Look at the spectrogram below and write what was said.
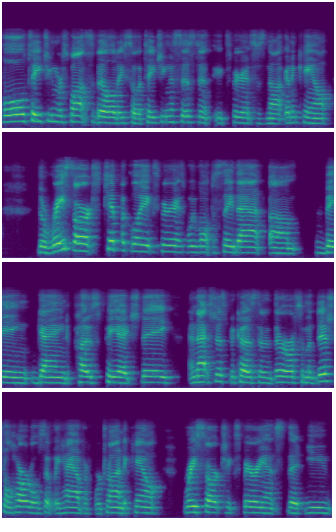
full teaching responsibility. So a teaching assistant experience is not going to count. The research typically experience, we want to see that um, being gained post PhD. And that's just because there, there are some additional hurdles that we have if we're trying to count research experience that you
